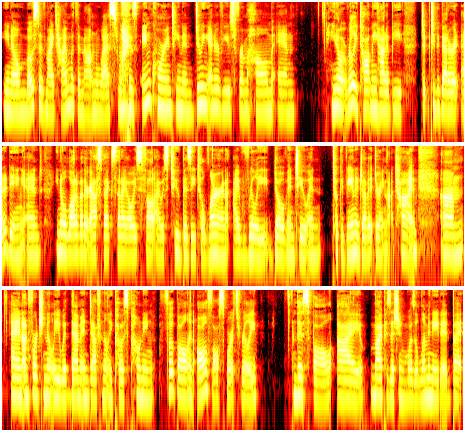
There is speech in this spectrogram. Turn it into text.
you know, most of my time with the Mountain West was in quarantine and doing interviews from home and you know, it really taught me how to be to, to, be better at editing and you know a lot of other aspects that I always felt I was too busy to learn. I really dove into and took advantage of it during that time. Um, and unfortunately, with them indefinitely postponing football and all fall sports, really, this fall, I my position was eliminated, but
